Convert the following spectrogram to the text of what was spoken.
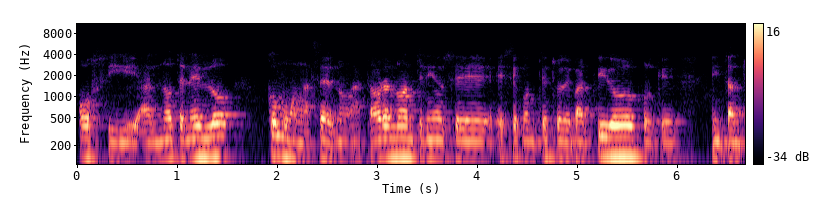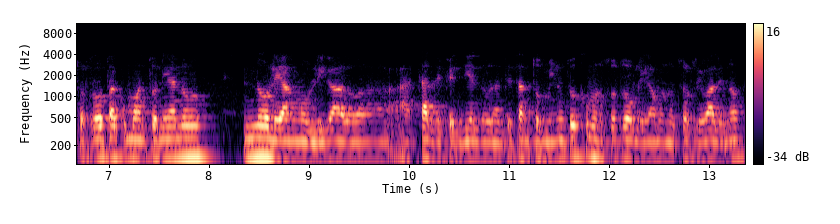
o si al no tenerlo, cómo van a hacer, ¿no? Hasta ahora no han tenido ese, ese contexto de partido porque ni tanto Rota como Antoniano no le han obligado a, estar defendiendo durante tantos minutos como nosotros obligamos a nuestros rivales, ¿no?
